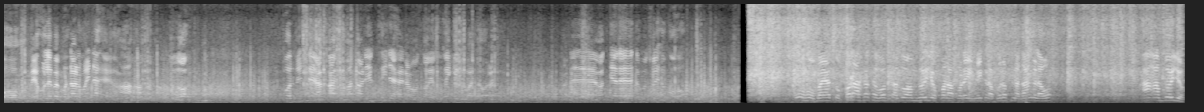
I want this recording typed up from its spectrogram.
ઓહો મેહુલભાઈ મંડાણ માંડ્યા હે. હા હા હા. ઉપર નીચે આકાશ વાતાવરણ એક થઈ જાય જાણો તો એવું થઈ ગયું વાતાવરણ. અને અત્યારે તમે જોઈ શકો ઓહો, ભાઈ, આ તો કરા સાથે વરસાદ આમ જોઈ લો, કરા પડે, નીકળ્યા બરફના ગાંગડાઓ આ આમ જોઈ લો.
